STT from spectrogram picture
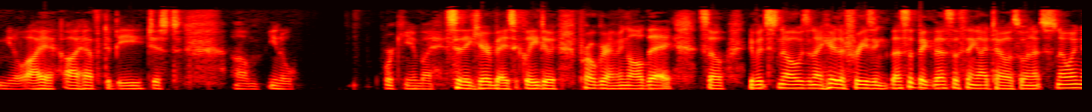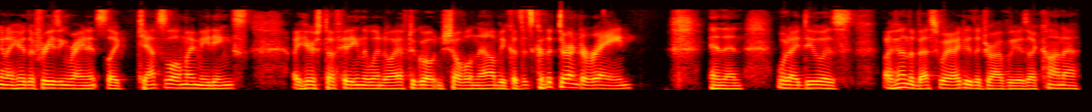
you know, I, I have to be just, um, you know, working in my sitting here basically doing programming all day. So if it snows and I hear the freezing, that's the big that's the thing I tell. So when it's snowing and I hear the freezing rain, it's like cancel all my meetings. I hear stuff hitting the window. I have to go out and shovel now because it's going to turn to rain. And then what I do is I found the best way I do the driveway is I kind of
